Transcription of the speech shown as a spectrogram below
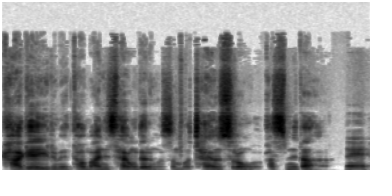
가게 이름에 더 많이 사용되는 것은 뭐 자연스러운 것 같습니다. 네.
